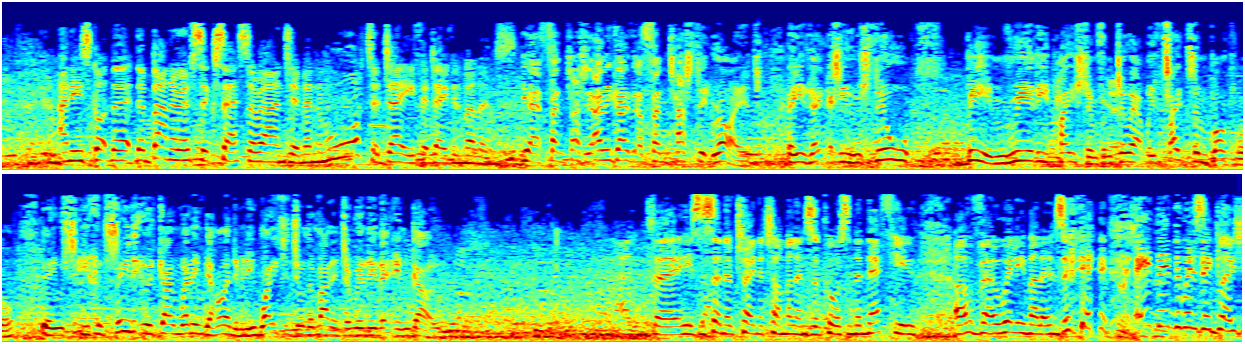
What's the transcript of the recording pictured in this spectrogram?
and he's got the, the banner of success around him. And what a day for David Mullins. Yeah, fantastic. And he gave it a fantastic ride. He, he was still being really patient from two out with tapes and bottle. He was, you could see that he was going well in behind him, and he waited till the running to really let him go. And uh, he's the son of trainer Tom Mullins, of course, and the nephew of uh, Willie Mullins. in, in the Windsor enclosure.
